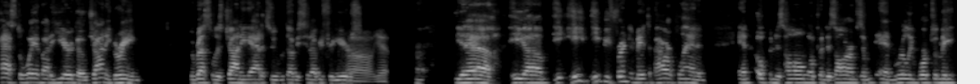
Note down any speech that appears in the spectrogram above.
passed away about a year ago, Johnny Green, who wrestled Johnny Attitude with WCW for years. Oh yeah. Yeah, he um, he he he befriended me at the power plant and and opened his home, opened his arms, and and really worked with me,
